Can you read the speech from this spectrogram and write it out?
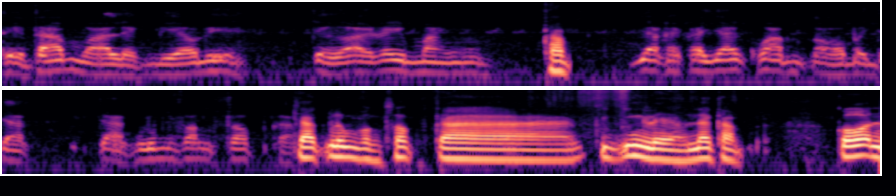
ที่ถามว่าเหล็กเดียวนี่เจออะไรมังครับ อยากให้ขยายความต่อไปจากจากหลุมฟังซบครับจากลุมฝังศพกาจริงๆแล้วนะครับ ก้อน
